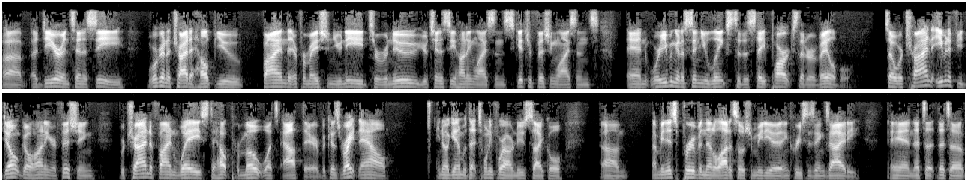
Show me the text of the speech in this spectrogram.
uh, a deer in Tennessee, we're going to try to help you find the information you need to renew your Tennessee hunting license, get your fishing license, and we're even going to send you links to the state parks that are available. So we're trying to, even if you don't go hunting or fishing, we're trying to find ways to help promote what's out there because right now, you know, again with that 24-hour news cycle, um, I mean, it's proven that a lot of social media increases anxiety, and that's a that's a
